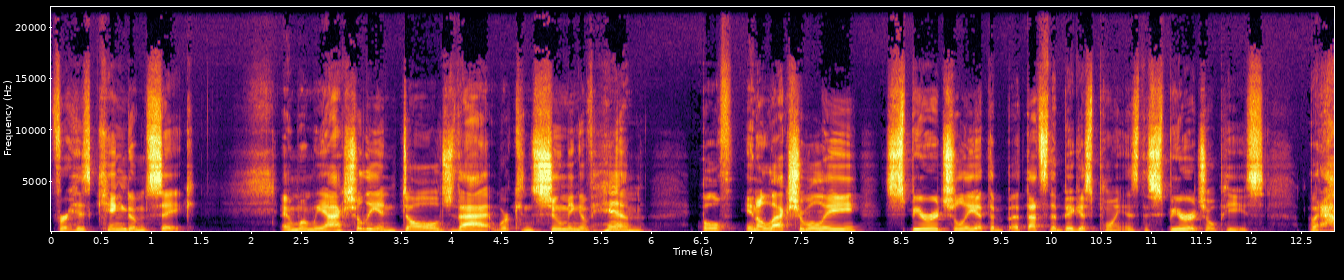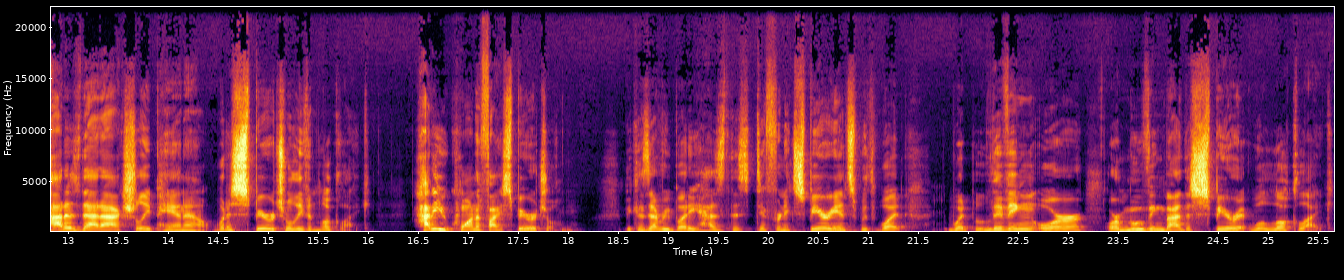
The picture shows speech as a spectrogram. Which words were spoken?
for his kingdom's sake. And when we actually indulge that, we're consuming of him both intellectually, spiritually at the that's the biggest point is the spiritual piece. But how does that actually pan out? What does spiritual even look like? How do you quantify spiritual? Because everybody has this different experience with what what living or or moving by the spirit will look like.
